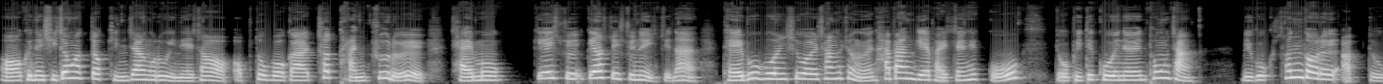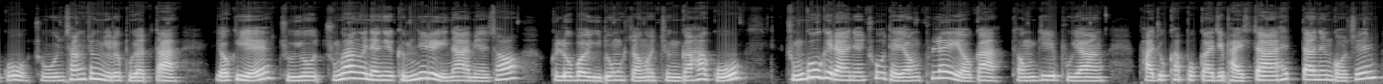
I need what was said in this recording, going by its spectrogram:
어, 그는 시정학적 긴장으로 인해서 업토버가 첫 단추를 잘못 깨었을 수는 있으나 대부분 10월 상승은 하반기에 발생했고 또 비트코인은 통상 미국 선거를 앞두고 좋은 상승률을 보였다. 여기에 주요 중앙은행의 금리를 인하하면서 글로벌 유동성을 증가하고 중국이라는 초대형 플레이어가 경기 부양 바주카포까지 발사했다는 것은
